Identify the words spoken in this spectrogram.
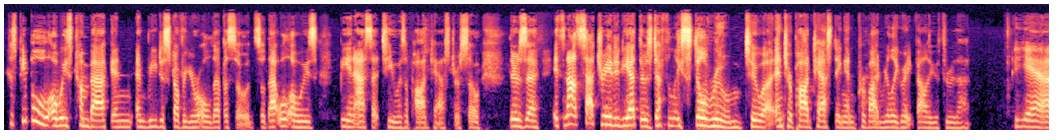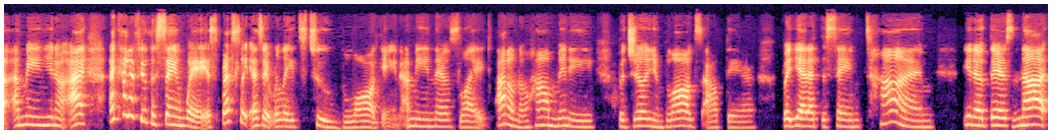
because people will always come back and and rediscover your old episodes. So that will always be an asset to you as a podcaster. So there's a it's not saturated yet. There's definitely still room to uh, enter podcasting and provide really great value through that yeah, I mean, you know, I I kind of feel the same way, especially as it relates to blogging. I mean, there's like I don't know how many bajillion blogs out there, but yet at the same time, you know, there's not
